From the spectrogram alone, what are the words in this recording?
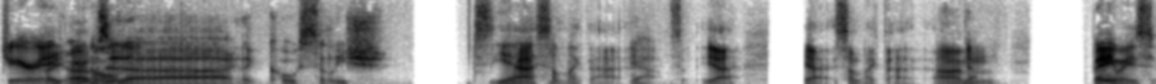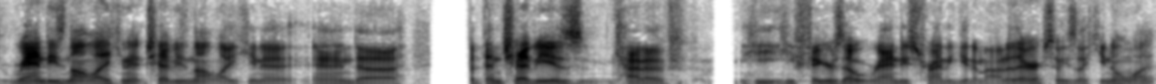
Jared, Or, you or was know- it uh like Coast Salish? Yeah, something like that. Yeah. S- yeah, yeah, something like that. Um, but anyways, Randy's not liking it. Chevy's not liking it, and uh, but then Chevy is kind of he he figures out Randy's trying to get him out of there, so he's like, you know what?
